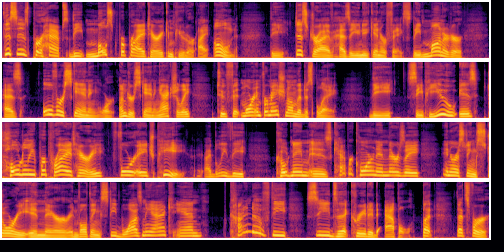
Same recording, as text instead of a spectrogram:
this is perhaps the most proprietary computer I own. The disk drive has a unique interface. The monitor has overscanning, or underscanning actually, to fit more information on the display. The CPU is totally proprietary for HP. I believe the codename is Capricorn, and there's a interesting story in there involving Steve Wozniak and kind of the seeds that created Apple, but that's for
